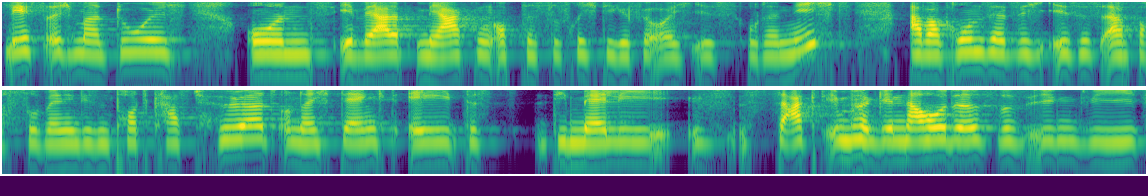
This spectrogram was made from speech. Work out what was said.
lest euch mal durch und ihr werdet merken, ob das das Richtige für euch ist oder nicht. Aber grundsätzlich ist es einfach so, wenn ihr diesen Podcast hört und euch denkt, ey, das, die Melly sagt immer genau das, was irgendwie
